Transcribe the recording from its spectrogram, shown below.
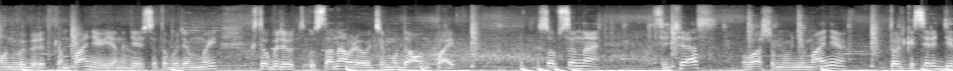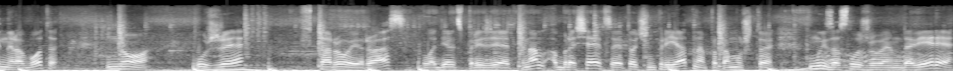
он выберет компанию, я надеюсь, это будем мы, кто будет устанавливать ему даунпайп. Собственно, сейчас вашему вниманию только середина работы, но уже второй раз владелец приезжает к нам, обращается, это очень приятно, потому что мы заслуживаем доверия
